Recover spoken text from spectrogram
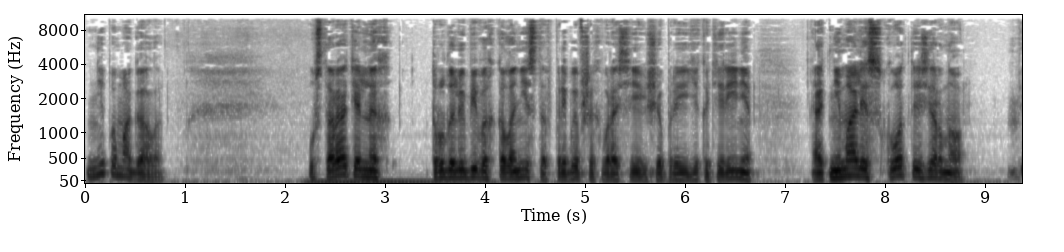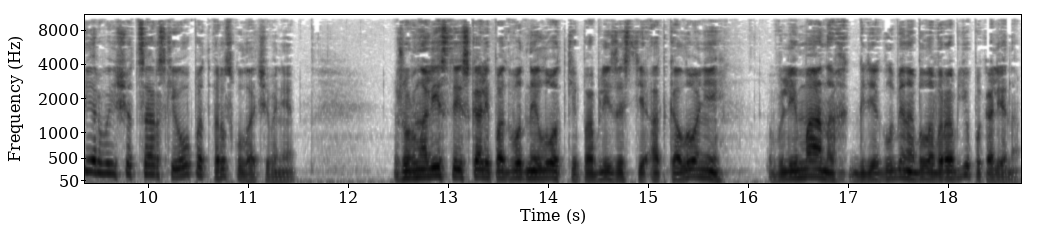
Не помогало. У старательных, трудолюбивых колонистов, прибывших в Россию еще при Екатерине, отнимали скот и зерно. Первый еще царский опыт раскулачивания. Журналисты искали подводные лодки поблизости от колоний, в лиманах, где глубина была воробью по колено.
